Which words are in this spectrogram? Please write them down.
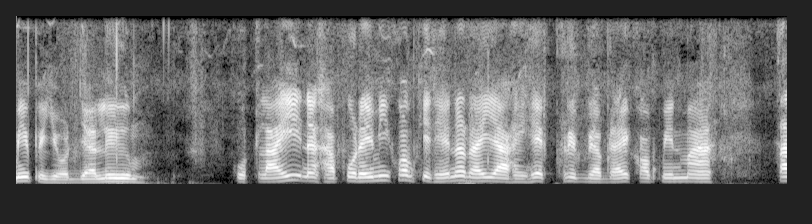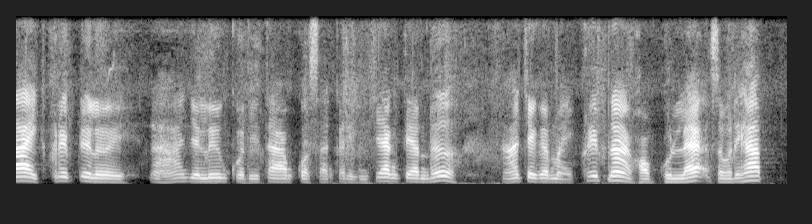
มีประโยชน์อย่าลืม กดไลค์นะครับผู้ใดมีความคิดเห็นอะไรอยากให้เฮ็ดคลิปแบบใดคอมเมนต์มาใต้คลิปได้เลยนะฮะอย่าลืมกดติดตามกดสั่นกระดิ่งแจ้งเตือนเด้อนะเจอกันใหม่คลิปหน้าขอบคุณและสวัสดีครับ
